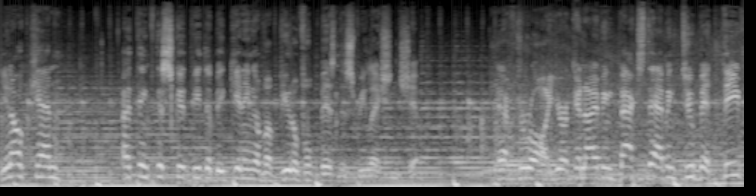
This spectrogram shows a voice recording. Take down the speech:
You know, Ken, I think this could be the beginning of a beautiful business relationship. After all, you're a conniving, backstabbing two-bit thief,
